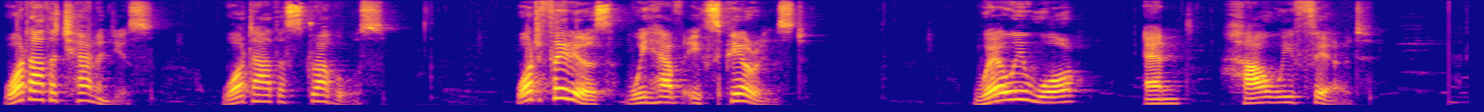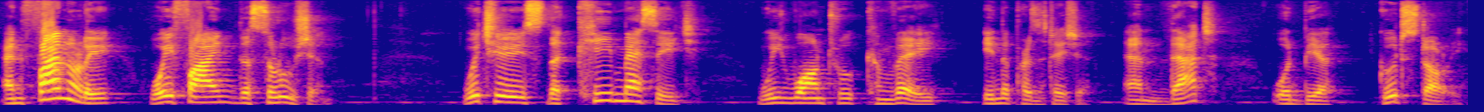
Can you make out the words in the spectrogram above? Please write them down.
What are the challenges? What are the struggles? What failures we have experienced? Where we were and how we failed. And finally, we find the solution, which is the key message we want to convey in the presentation. And that would be a good story.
